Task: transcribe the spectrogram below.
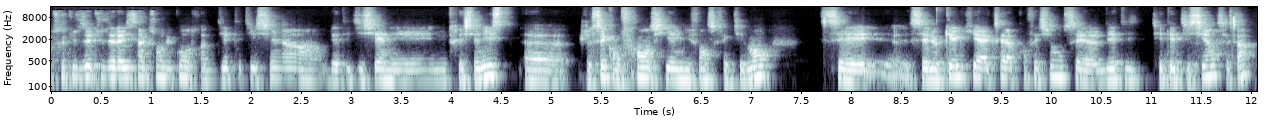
Ce que tu disais, tu faisais la distinction du coup entre diététicien, diététicienne et nutritionniste. Euh, je sais qu'en France, il y a une différence effectivement. C'est, c'est lequel qui a accès à la profession? C'est euh, diététicien, c'est ça?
